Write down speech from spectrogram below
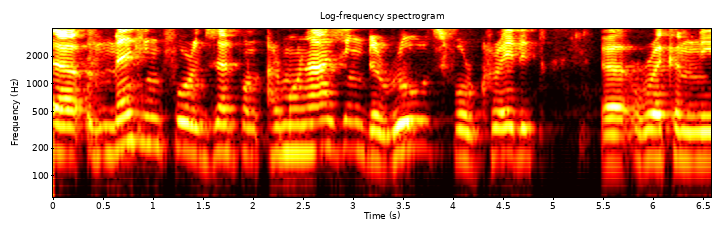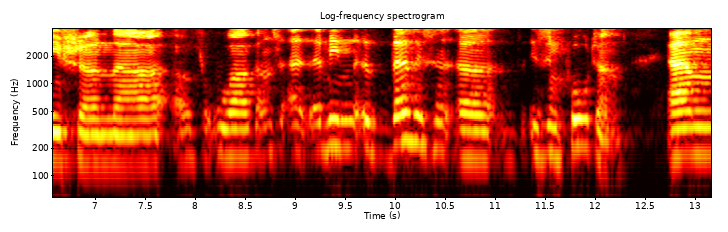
uh, making, for example, harmonizing the rules for credit uh, recognition uh, of wagons, I, mean, that is, is important. And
